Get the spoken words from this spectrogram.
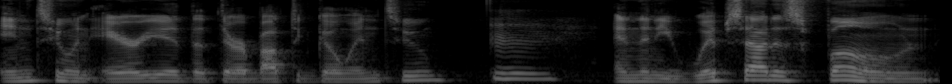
into an area that they're about to go into, Mm. and then he whips out his phone,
